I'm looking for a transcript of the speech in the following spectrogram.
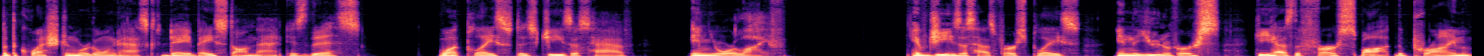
But the question we're going to ask today, based on that, is this What place does Jesus have in your life? If Jesus has first place in the universe, he has the first spot, the prime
